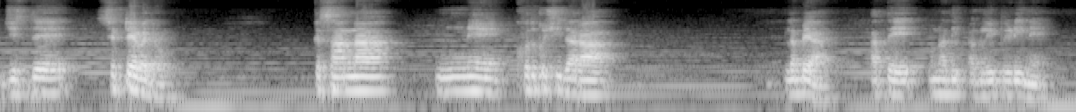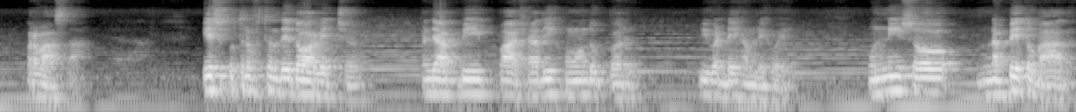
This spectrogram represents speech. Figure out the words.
ਜਿਸ ਦੇ ਸਿੱਟੇ ਵਜੋਂ ਕਿਸਾਨਾਂ ਨੇ ਖੁਦਕੁਸ਼ੀ ਦਾ ਰਾਹ ਲੱਭਿਆ ਅਤੇ ਉਹਨਾਂ ਦੀ ਅਗਲੀ ਪੀੜ੍ਹੀ ਨੇ ਪ੍ਰਵਾਸ ਦਾ। ਇਸ ਉਥਲ-ਪੁਥਲ ਦੇ ਦੌਰ ਵਿੱਚ ਪੰਜਾਬੀ ਭਾਸ਼ਾ ਦੀ ਹੋਂਦ ਉੱਪਰ ਵੀ ਵੱਡੇ ਹਮਲੇ ਹੋਏ। 1990 ਤੋਂ ਬਾਅਦ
